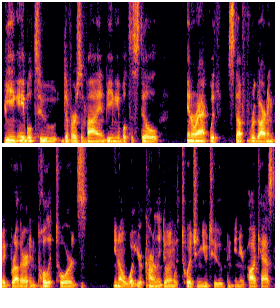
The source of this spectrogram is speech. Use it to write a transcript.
being able to diversify and being able to still interact with stuff regarding Big Brother and pull it towards, you know, what you're currently doing with Twitch and YouTube and in your podcast,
